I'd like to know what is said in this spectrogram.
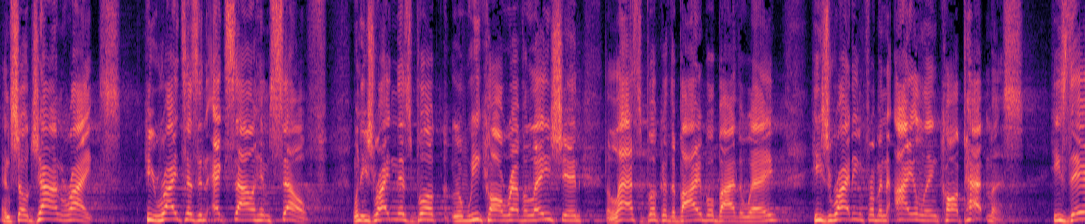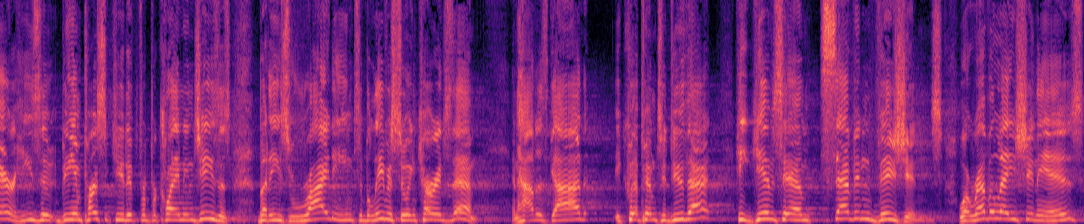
And so John writes, he writes as an exile himself. When he's writing this book we call Revelation, the last book of the Bible, by the way, he's writing from an island called Patmos. He's there, he's uh, being persecuted for proclaiming Jesus, but he's writing to believers to encourage them. And how does God equip him to do that? He gives him seven visions. What Revelation is,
